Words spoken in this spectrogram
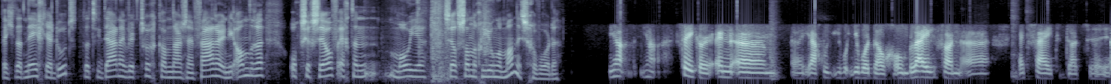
dat je dat negen jaar doet, dat hij daarna weer terug kan naar zijn vader en die andere op zichzelf echt een mooie, zelfstandige jonge man is geworden. Ja, ja zeker. En ehm, eh, ja, goed, je, wordt- je wordt wel gewoon blij van eh, het feit dat eh,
